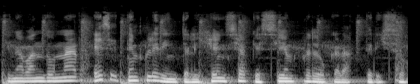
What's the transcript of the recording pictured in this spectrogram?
sin abandonar ese temple de inteligencia que siempre lo caracterizó.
